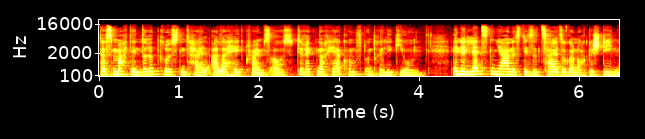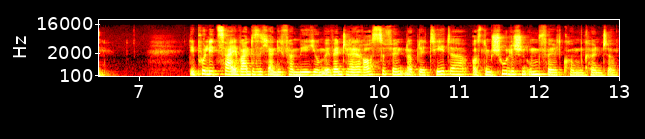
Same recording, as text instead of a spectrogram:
Das macht den drittgrößten Teil aller Hate Crimes aus, direkt nach Herkunft und Religion. In den letzten Jahren ist diese Zahl sogar noch gestiegen. Die Polizei wandte sich an die Familie, um eventuell herauszufinden, ob der Täter aus dem schulischen Umfeld kommen könnte,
